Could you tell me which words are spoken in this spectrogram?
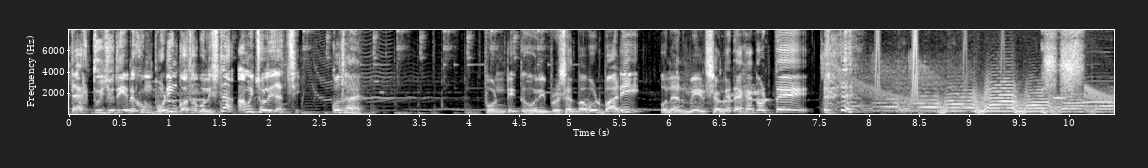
দেখ তুই যদি এরকম বোরিং কথা বলিস না আমি চলে যাচ্ছি। কোথায়? পণ্ডিত হরিপ্রসাদ বাবুর বাড়ি ওনার মেয়ের সঙ্গে দেখা করতে।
